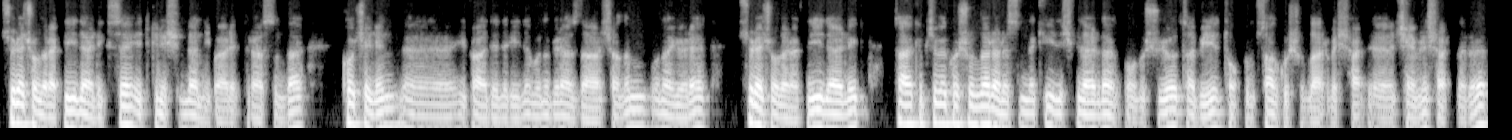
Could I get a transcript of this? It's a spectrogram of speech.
Süreç olarak liderlik ise etkileşimden ibarettir aslında. Koçel'in e, ifadeleriyle bunu biraz daha açalım. Buna göre süreç olarak liderlik takipçi ve koşullar arasındaki ilişkilerden oluşuyor. Tabii toplumsal koşullar ve şart, e, çevre şartları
